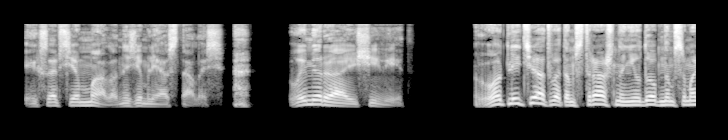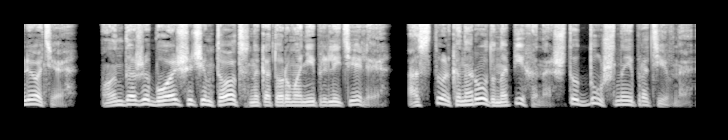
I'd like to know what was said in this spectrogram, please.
Их совсем мало на земле осталось. Вымирающий вид. Вот летят в этом страшно неудобном самолете. Он даже больше, чем тот, на котором они прилетели. А столько народу напихано, что душно и противно.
